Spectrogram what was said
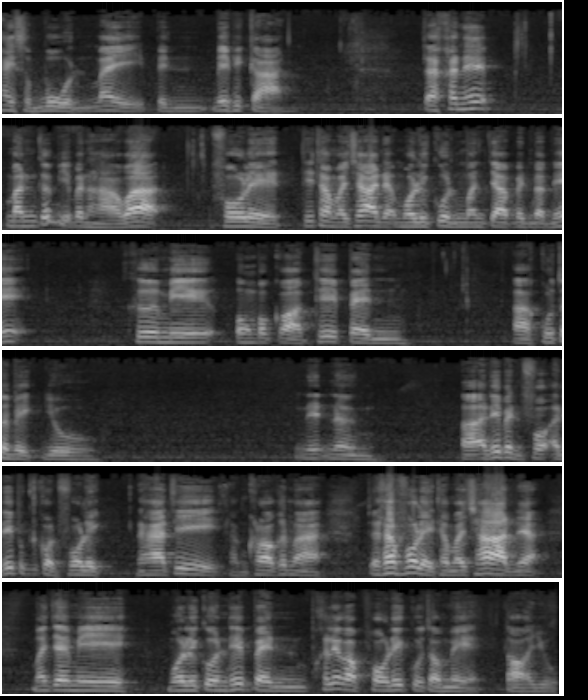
ให้สมบูรณ์ไม่เป็นไม่พิการ แต่คราวนี้มันก็มีปัญหาว่าโฟเลตที่ธรรมชาติเนี่ยโมเลกุลมันจะเป็นแบบนี้ คือมีองค์ประกอบที่เป็น glutamic อยู่ นิดหนึ่งอันนี้เป็นโฟอันนี้เป็นกรดโฟลิกนะฮะที่สังเคราะห์ขึ้นมา แต่ถ้าโฟเลตธรรมชาติเนี่ยมันจะมีโมเลกุลที่เป็นเขาเรียกว่า polyglutamate ต่ออยู่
